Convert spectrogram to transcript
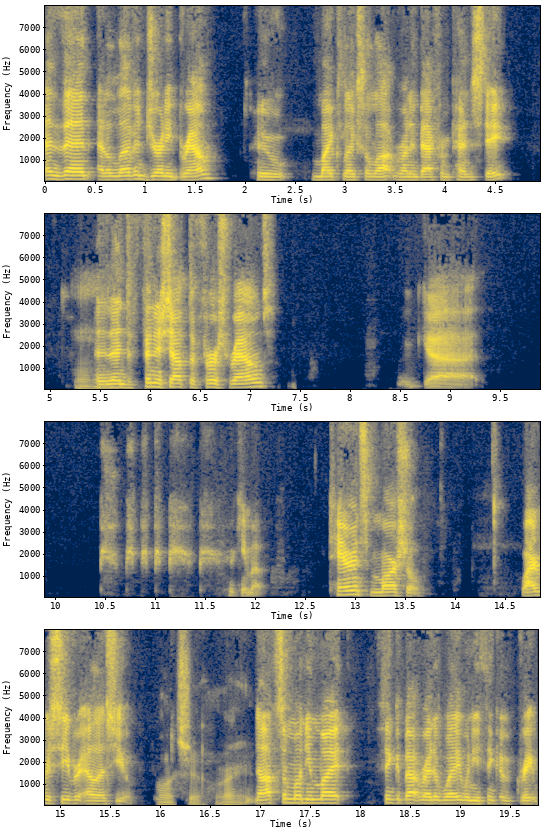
And then at 11, Journey Brown, who Mike likes a lot, running back from Penn State. Mhm. And then to finish out the first round, we got who came up? Terrace Marshall, wide receiver LSU. Right. Not someone you might think about right away when you think of great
